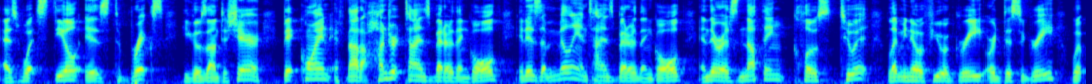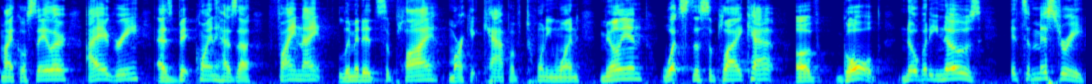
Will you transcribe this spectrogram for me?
as what steel is to bricks. He goes on to share Bitcoin, if not a 100 times better than gold, it is a million times better than gold, and there is nothing close to it. Let me know if you agree or disagree with Michael Saylor. I agree, as Bitcoin has a finite limited supply, market cap of 21 million. What's the supply cap of gold? Nobody knows. It's a mystery.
